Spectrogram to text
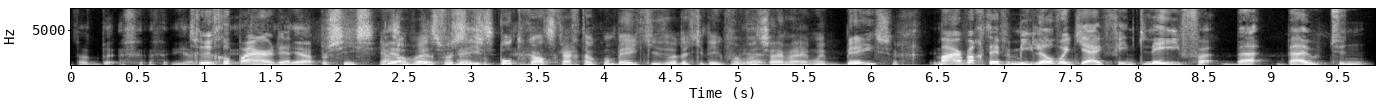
dat ja, Terug op aarde. Ja, precies. Ja, wel eens voor precies. deze podcast krijgt ook een beetje zodat je denkt van, waar zijn we eigenlijk mee bezig? Maar wacht even, Milo, want jij vindt leven bu- buiten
